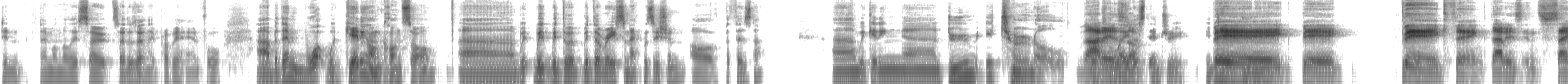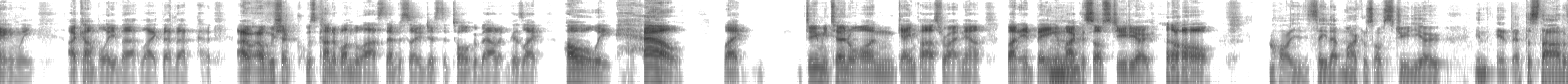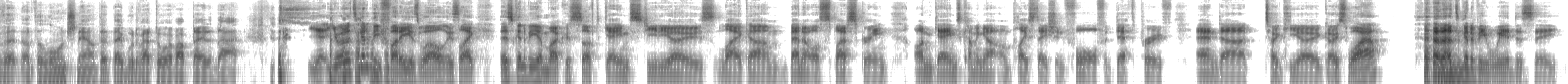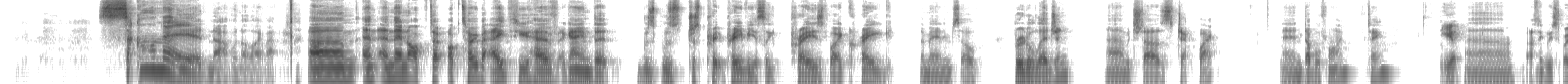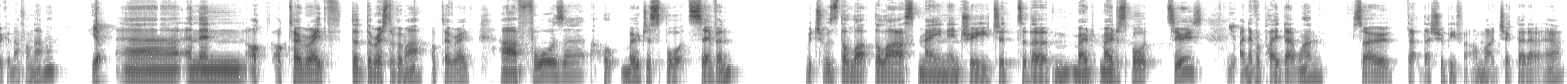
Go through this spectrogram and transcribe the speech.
didn't them on the list. So so there's only probably a handful. Uh, but then what we're getting on console uh, with, with, with the with the recent acquisition of Bethesda. Uh, we're getting uh, Doom Eternal. That is the latest entry. into Doom. Big, big, big thing. That is insanely. I can't believe that. Like that. That. I, I wish I was kind of on the last episode just to talk about it because, like, holy hell! Like Doom Eternal on Game Pass right now, but it being a Mm. Microsoft Studio. Oh, Oh, you see that Microsoft Studio in, in at the start of it at the launch. Now that they would have had to have updated that. Yeah, you know what's going to be funny as well is like there's going to be a Microsoft Game Studios like um banner or splash screen on games coming out on PlayStation 4 for Deathloop and uh Tokyo Ghostwire. That's Mm. going to be weird to see. Suck on that. No, we're not like that. Um, and and then Octo- October eighth, you have a game that was was just pre- previously praised by Craig, the man himself, Brutal Legend, uh, which stars Jack Black and Double Fine team. Yep. Uh, I think we spoke enough on that one. Yep. Uh, and then Oc- October 8th, the, the rest of them are October 8th. Uh, Forza Motorsport 7, which was the lot, the last main entry to, to the mo- Motorsport series. Yep. I never played that one. So that, that should be fun. I might check that out.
